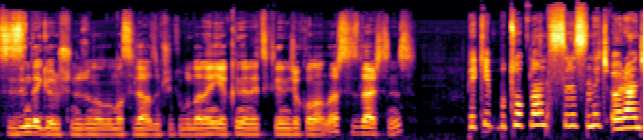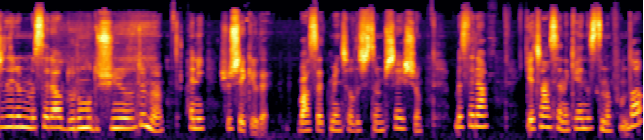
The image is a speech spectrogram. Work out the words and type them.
sizin de görüşünüzün alınması lazım çünkü bundan en yakından etkilenecek olanlar sizlersiniz. Peki bu toplantı sırasında hiç öğrencilerin mesela durumu düşünüldü mü? Hani şu şekilde bahsetmeye çalıştığım şey şu. Mesela geçen sene kendi sınıfımda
